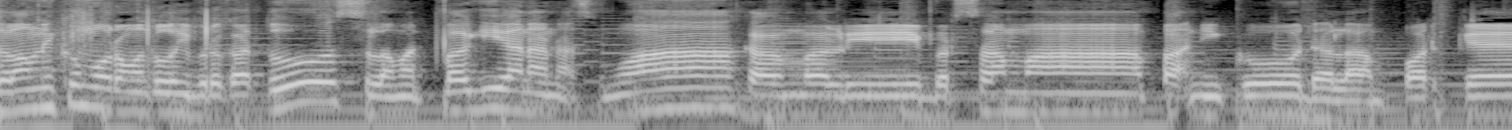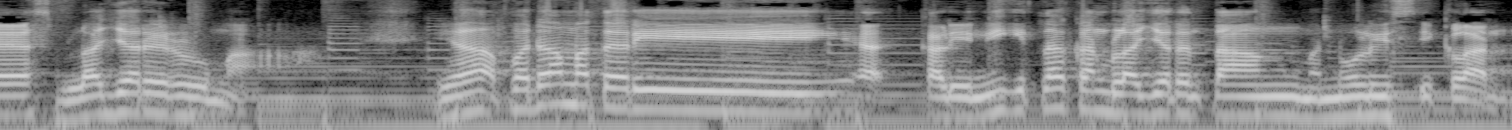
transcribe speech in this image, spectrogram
Assalamualaikum warahmatullahi wabarakatuh. Selamat pagi anak-anak semua. Kembali bersama Pak Niko dalam podcast Belajar di Rumah. Ya, pada materi kali ini kita akan belajar tentang menulis iklan.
